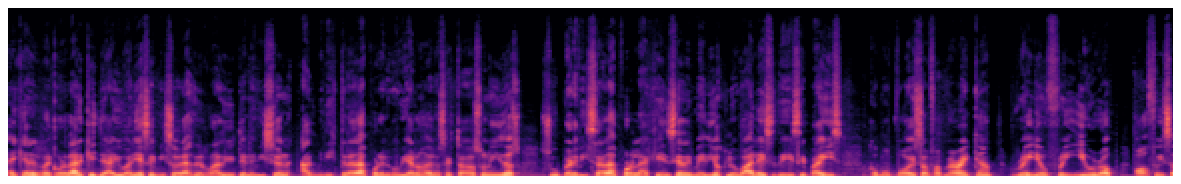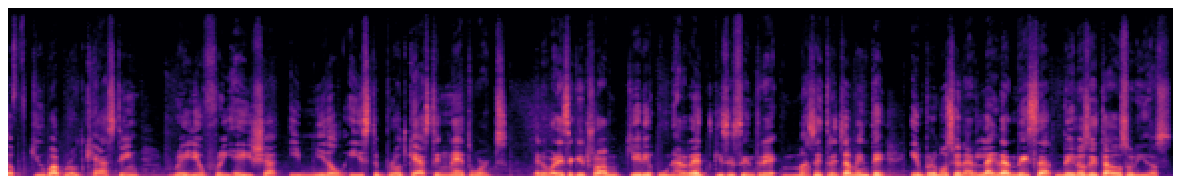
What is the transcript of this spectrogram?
Hay que recordar que ya hay varias emisoras de radio y televisión administradas por el gobierno de los Estados Unidos, supervisadas por la agencia de medios globales de ese país, como Voice of America, Radio Free Europe, Office of Cuba Broadcasting, Radio Free Asia y Middle East Broadcasting Networks pero parece que Trump quiere una red que se centre más estrechamente en promocionar la grandeza de los Estados Unidos.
